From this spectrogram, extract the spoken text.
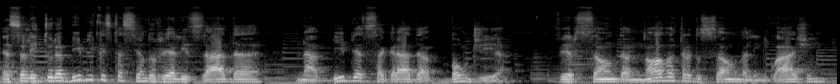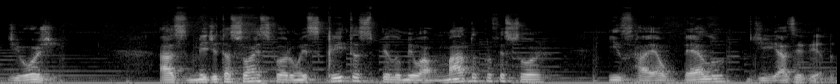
Essa leitura bíblica está sendo realizada na Bíblia Sagrada Bom Dia, versão da nova tradução na linguagem de hoje. As meditações foram escritas pelo meu amado professor Israel Belo de Azevedo.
